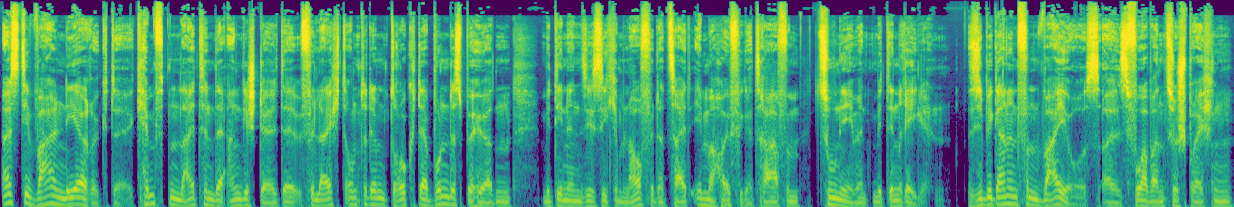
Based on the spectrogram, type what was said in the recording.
Als die Wahl näher rückte, kämpften leitende Angestellte vielleicht unter dem Druck der Bundesbehörden, mit denen sie sich im Laufe der Zeit immer häufiger trafen, zunehmend mit den Regeln. Sie begannen von VIOS als Vorwand zu sprechen,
